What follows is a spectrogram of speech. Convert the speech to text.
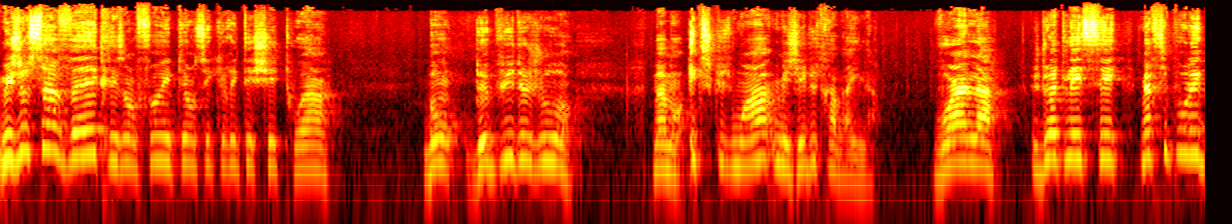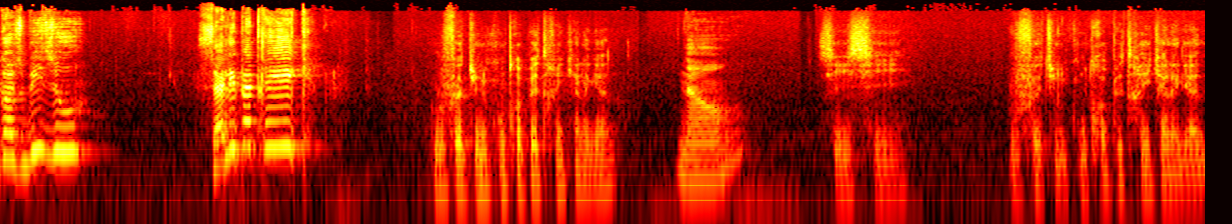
Mais je savais que les enfants étaient en sécurité chez toi. Bon, depuis deux jours. Maman, excuse-moi, mais j'ai du travail là. Voilà, je dois te laisser. Merci pour les gosses, bisous. Salut Patrick Vous faites une contrepétrie, Callaghan? Non. Si, si. Vous faites une contrepétrie, Callaghan.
